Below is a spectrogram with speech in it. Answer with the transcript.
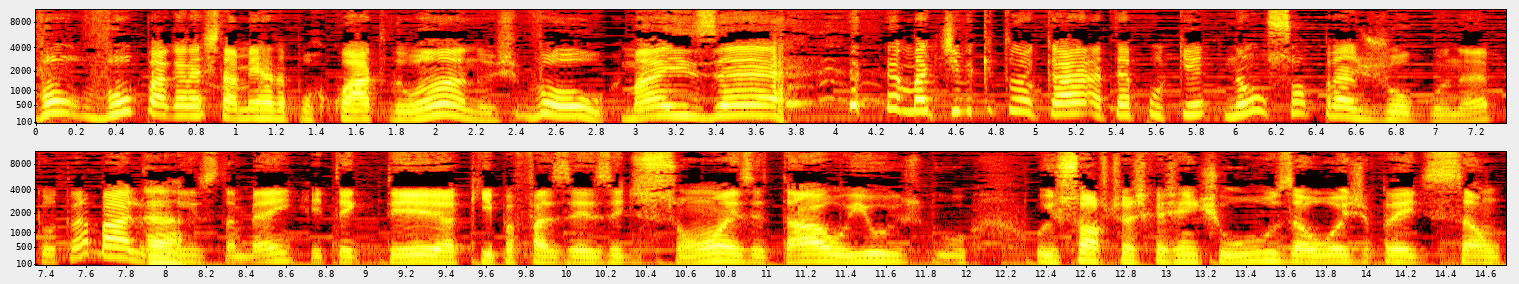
Vou, vou pagar esta merda por quatro anos? Vou. Mas é. mas tive que trocar, até porque não só pra jogo, né? Porque eu trabalho É. com isso também. E tem que ter aqui pra fazer as edições e tal. E os, o- os softwares que a gente usa hoje pra edição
